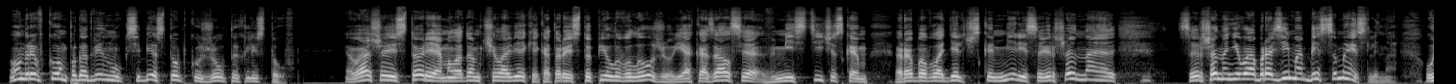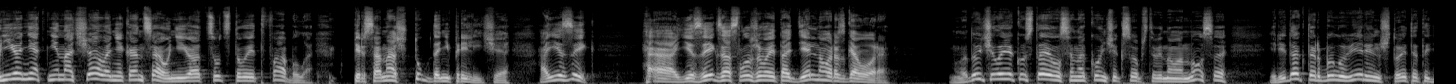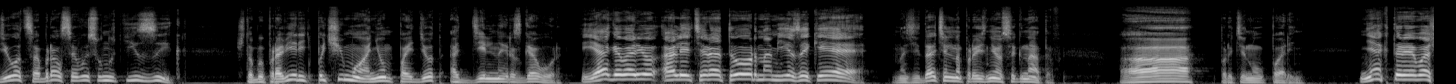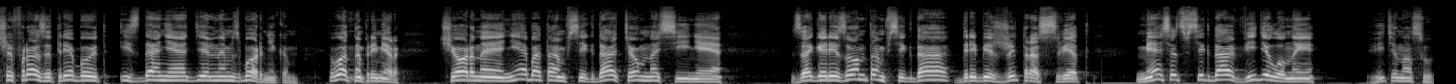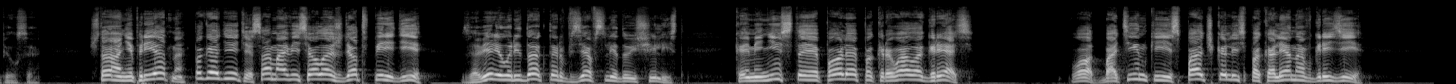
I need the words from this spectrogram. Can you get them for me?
Он рывком пододвинул к себе стопку желтых листов. «Ваша история о молодом человеке, который ступил в лужу и оказался в мистическом рабовладельческом мире совершенно Совершенно невообразимо бессмысленно. У нее нет ни начала, ни конца, у нее отсутствует фабула. Персонаж туп до неприличия. А язык? А язык заслуживает отдельного разговора. Молодой человек уставился на кончик собственного носа, и редактор был уверен, что этот идиот собрался высунуть язык, чтобы проверить, почему о нем пойдет отдельный разговор. «Я говорю о литературном языке!» — назидательно произнес Игнатов. а, -а, -а протянул парень. «Некоторые ваши фразы требуют издания отдельным сборником. Вот, например, «Черное небо там всегда темно-синее», «За горизонтом всегда дребезжит рассвет», «Месяц всегда в виде луны». Витя насупился. «Что, неприятно? Погодите, самое веселое ждет впереди!» Заверил редактор, взяв следующий лист. «Каменистое поле покрывало грязь. Вот, ботинки испачкались по колено в грязи.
